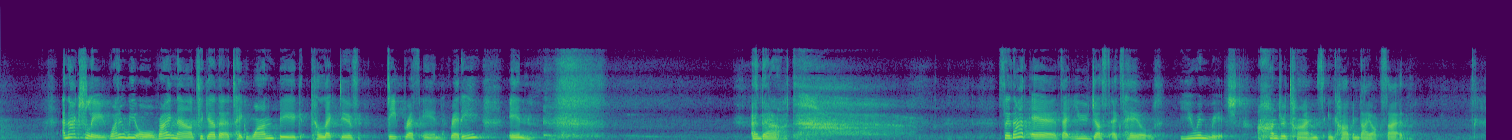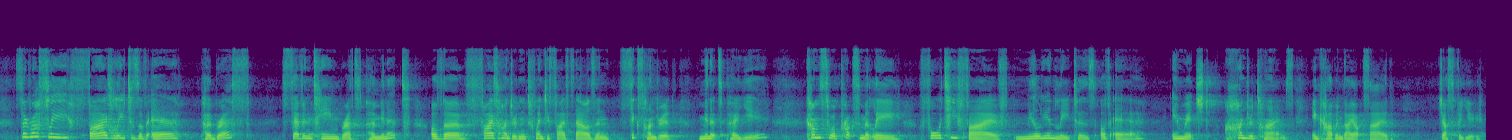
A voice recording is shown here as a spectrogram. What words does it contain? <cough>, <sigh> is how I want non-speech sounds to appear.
And actually, why don't we all, right now, together, take one big collective deep breath in? Ready? In. And out. So, that air that you just exhaled, you enriched 100 times in carbon dioxide. So, roughly five litres of air per breath, 17 breaths per minute, of the 525,600 minutes per year comes to approximately 45 million litres of air enriched 100 times in carbon dioxide just for you.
